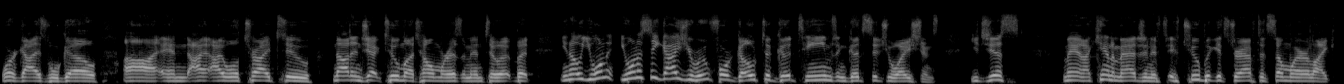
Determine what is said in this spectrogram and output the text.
where guys will go. Uh, and I, I will try to not inject too much homerism into it, but you know, you want to you want to see guys you root for go to good teams and good situations. You just, man, I can't imagine if if Chuba gets drafted somewhere like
